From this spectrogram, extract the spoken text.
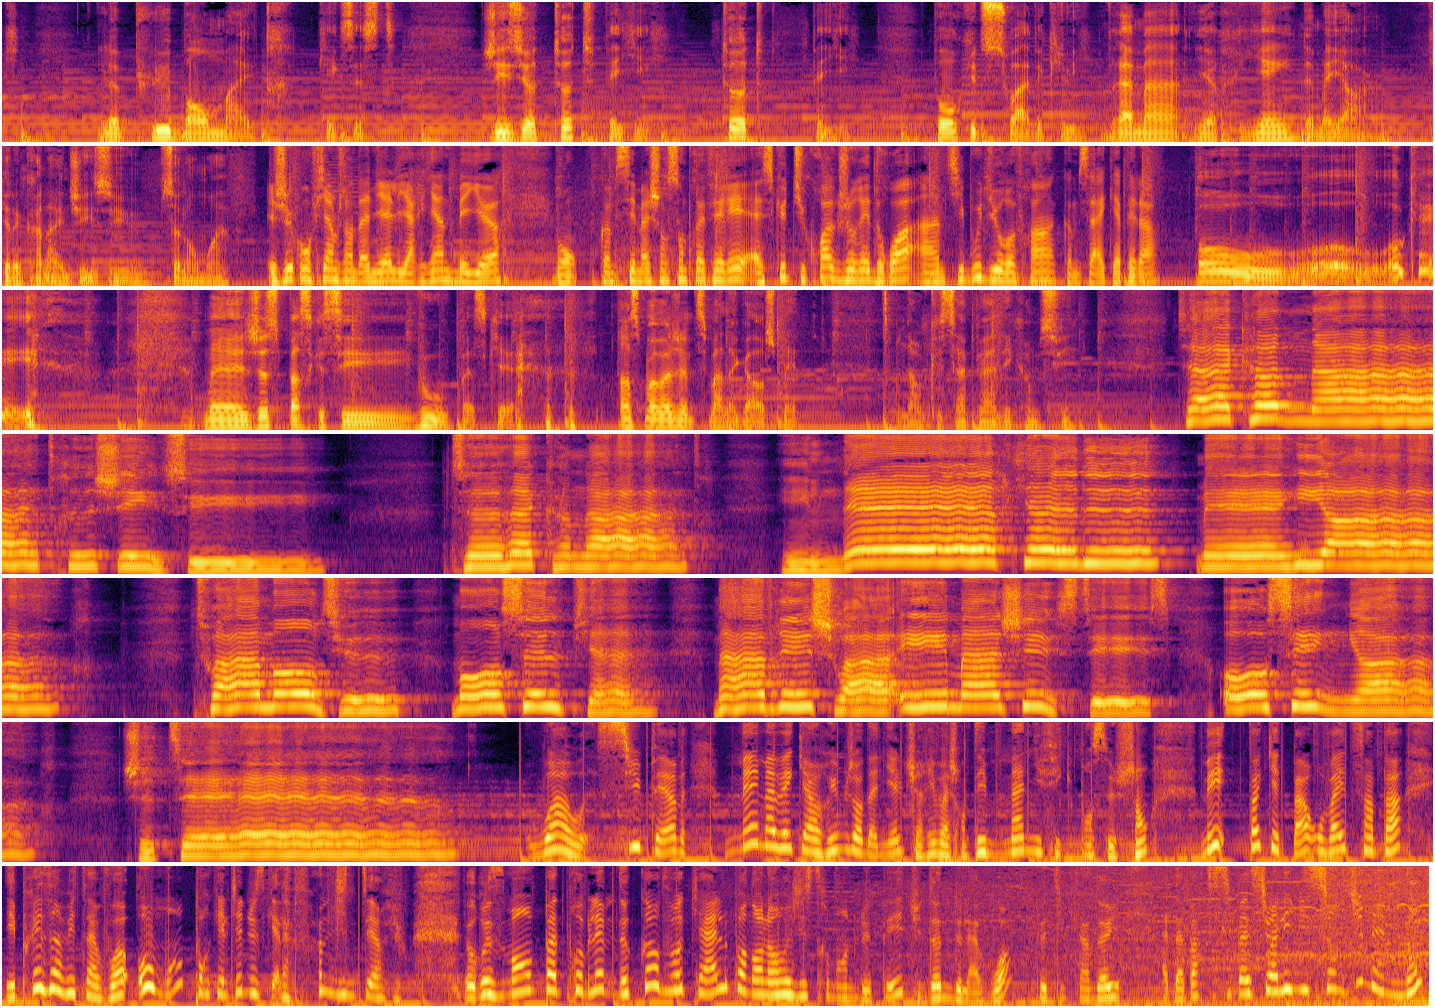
le plus bon maître qui existe. Jésus a tout payé, tout payé pour que tu sois avec lui. Vraiment, il n'y a rien de meilleur que de connaître Jésus, selon moi. Je confirme Jean-Daniel, il n'y a rien de meilleur. Bon, comme c'est ma chanson préférée, est-ce que tu crois que j'aurai droit à un petit bout du refrain, comme ça, a cappella? Oh, oh, ok. Mais juste parce que c'est vous, parce que en ce moment j'ai un petit mal de gorge, mais donc ça peut aller comme suit. Te connaître Jésus, te connaître, il n'est rien de meilleur. Toi mon Dieu, mon seul bien, ma vraie joie et ma justice, ô Seigneur, je t'aime. Waouh, superbe Même avec un rhume, Jean-Daniel, tu arrives à chanter magnifiquement ce chant. Mais t'inquiète pas, on va être sympa et préserver ta voix au moins pour qu'elle tienne jusqu'à la fin de l'interview. Heureusement, pas de problème de cordes vocales pendant l'enregistrement de l'EP. Tu donnes de la voix. Petit clin d'œil à ta participation à l'émission du même nom.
